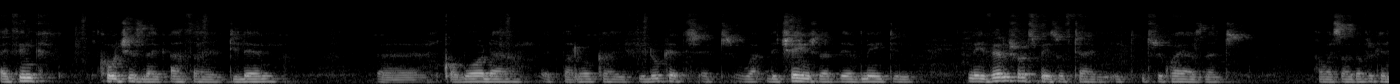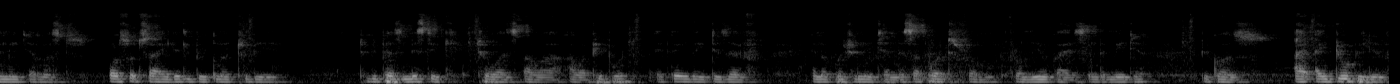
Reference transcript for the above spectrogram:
I think coaches like Arthur Dylan, uh, Kobola at Baroka, if you look at, at what the change that they've made in, in a very short space of time, it, it requires that our South African media must also try a little bit not to be to be pessimistic towards our, our people. I think they deserve an opportunity and the support from, from you guys in the media because I, I do believe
